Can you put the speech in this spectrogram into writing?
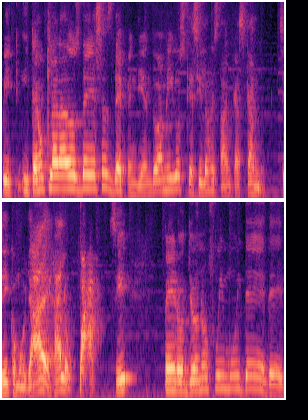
y, tengo clara dos de esas defendiendo amigos que sí los estaban cascando, ¿sí? Como ya, déjalo, pa, ¿sí? Pero yo no fui muy de,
